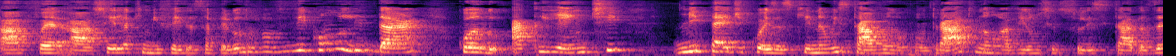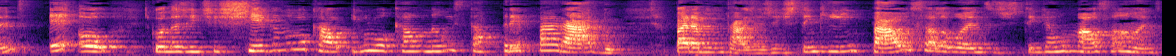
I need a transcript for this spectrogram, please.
a, foi a Sheila que me fez essa pergunta. Eu falei, Vivi, como lidar quando a cliente me pede coisas que não estavam no contrato, não haviam sido solicitadas antes, e ou quando a gente chega no local e o local não está preparado para a montagem. A gente tem que limpar o salão antes, a gente tem que arrumar o salão antes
